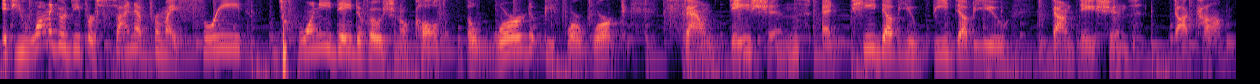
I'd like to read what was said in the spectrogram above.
If you want to go deeper, sign up for my free 20 day devotional called The Word Before Work Foundations at twbwfoundations.com.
